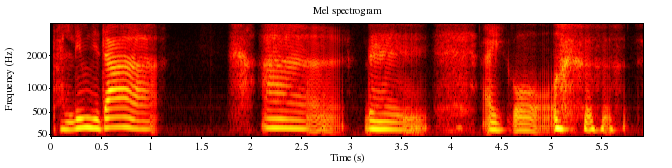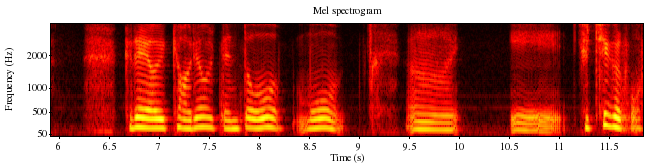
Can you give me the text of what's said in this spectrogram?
달립니다. 아, 네. 아이고. 그래요. 이렇게 어려울 땐 또, 뭐, 어, 이 규칙을 꼭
